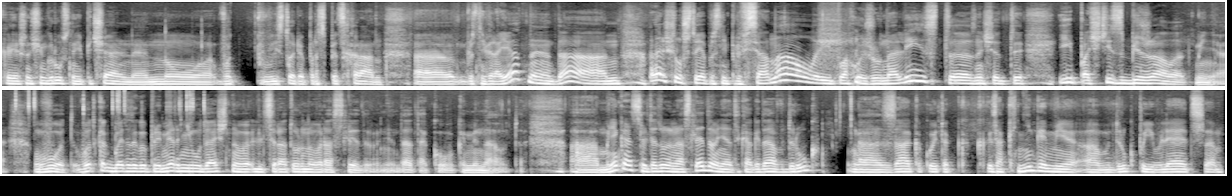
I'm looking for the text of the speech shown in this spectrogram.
конечно, очень грустная и печальная, но вот история про спецхран э, просто невероятная, да, она решила, что я просто не профессионал и плохой журналист, э, значит, и почти сбежала от меня. Вот, вот как бы это такой пример неудачного литературного расследования, да, такого камин -аута. А мне кажется, литературное расследование – это когда вдруг э, за какой-то, за книгами э, вдруг появляется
